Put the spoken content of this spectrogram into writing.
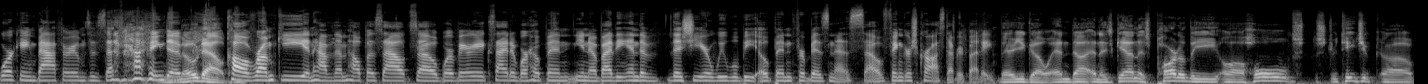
working bathrooms instead of having to no doubt. call Rumpke and have them help us out. So we're very excited. We're hoping, you know, by the end of this year, we will be open for business. So fingers crossed, everybody. There you go. And, uh, and again, as part of the uh, whole strategic uh,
